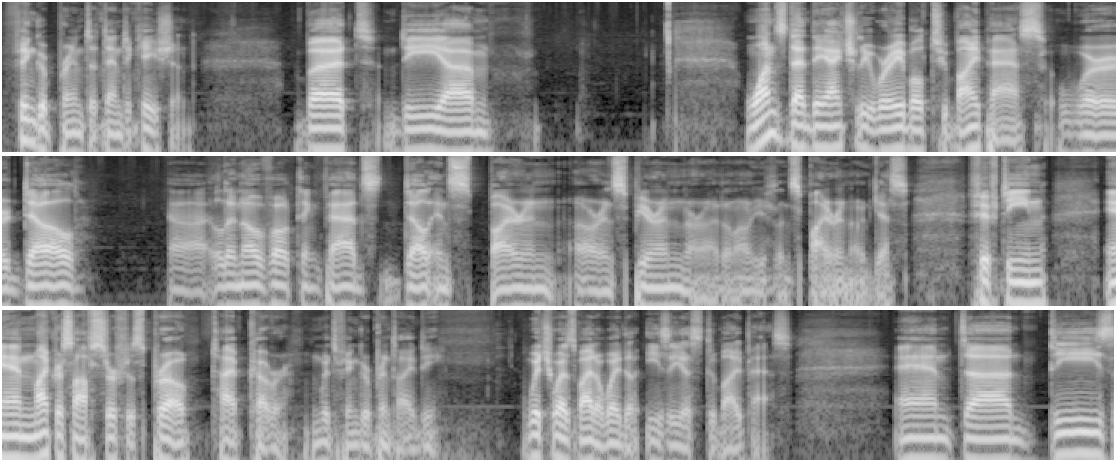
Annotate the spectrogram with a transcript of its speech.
fingerprint authentication. But the um, ones that they actually were able to bypass were Dell, uh, Lenovo ThinkPads, Dell Inspiron or Inspiron, or I don't know, Inspiron, I would guess, 15, and Microsoft Surface Pro type cover with fingerprint ID which was, by the way, the easiest to bypass. And uh, these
